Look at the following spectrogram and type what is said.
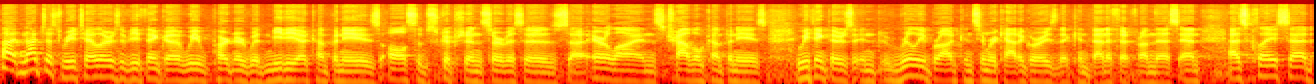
Uh, not just retailers. If you think of, we partnered with media companies, all subscription services, uh, airlines, travel companies. We think there's really broad consumer categories that can benefit from this. And as Clay said,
